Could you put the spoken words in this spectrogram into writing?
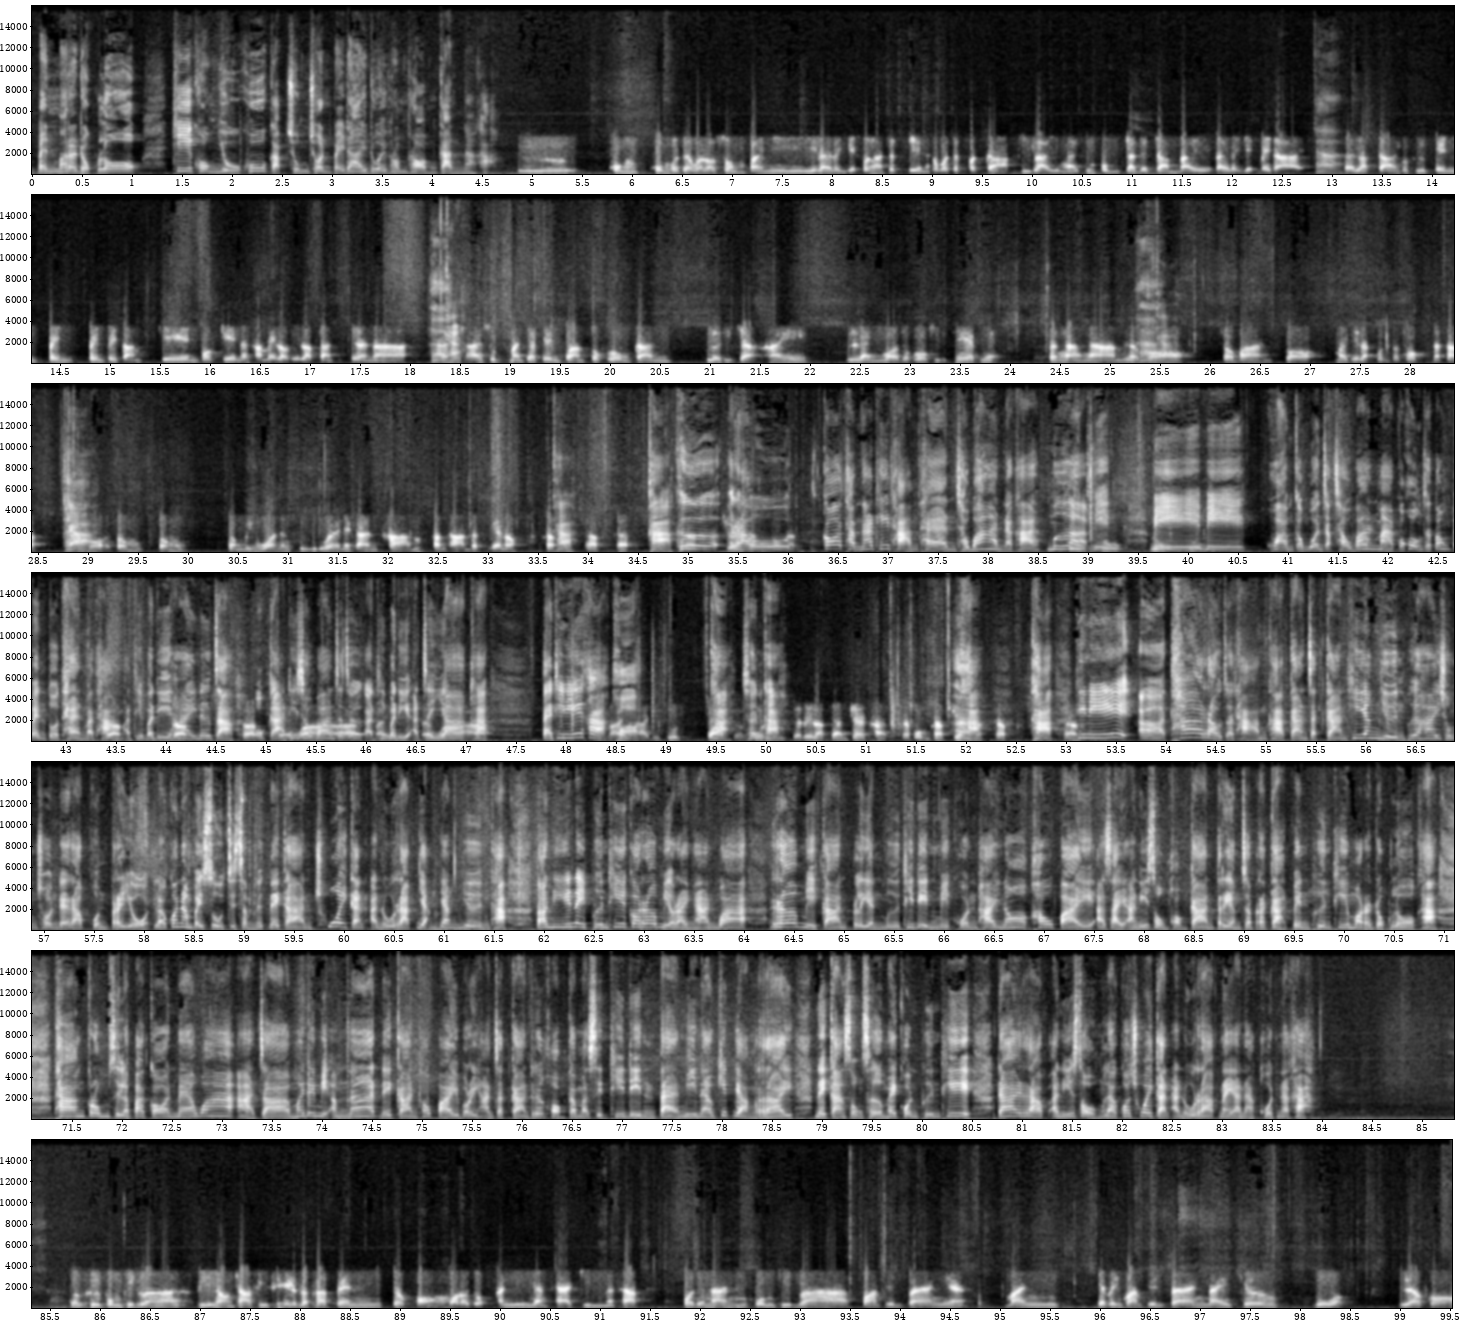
เป็นมรดกโลกที่คงอยู่คู่กับชุมชนไปได้ด้วยพร้อม ๆ กันนะคะคือ ผมผมก็จะว่าเราส่งไปมีรายละเอียดค่อนข้างชัดเจนนะครับว่าจะประกาศกี่ไร่ยังไง ซึ่งผมจะจะจำในรายละเอียดไม่ได้ ค่ะแต่หลักการก็คือเป็นเป็นเป็นไปตามเกณฑ์เพราะเกณฑ์นั้นทำให้เราได้รับการพิจารณา ค่ะ และในท้ายสุดมันจะเป็นความตกลงกัน เพื่อที่จะให้แหล่งมรดกโลกสีเทพเนี่ยสง่างามแล้วก็ค่ะชาวบ้านก็ไม่ได้รับผลกระทบนะครับ ค่ะ ก็ต้องต้องต้องวิงวอนหนังสือด้วยในการถามคำถามแบบเนี้ยเนาะ ครับค่ะครับครับค่ะ คือเชิญครับเราก็ทำหน้าที่ถามแทนชาวบ้านนะคะ เมื่อถูกมีถูกมีถูกมีความกังวลจากชาวบ้านมาก็คงจะต้องเป็นตัวแทนมาถามครับอธิบดีครับให้เนื่องจากครับโอกาสที่ชาวบ้านจะเจอกับอธิบดีอาจจะยากค่ะ แต่ว่าแต่ทีนี้ค่ะในขอท้ายที่สุดค่ะวามกังวลเชิญค่ะนี้จะได้รับการแก้ไขครับผมครับเชิญค่ะครับ ครับค่ะ ครับทีนี้เอ่อถ้าเราจะถามค่ะ การจัดการที่ยั่งยืนเพื่อให้ชุมชนได้รับผลประโยชน์ แล้วก็นำไปสู่จิตสำนึกในการช่วยกันอนุรักษ์อย่างยั่งยืนค่ะ ตอนนี้ในพื้นที่ก็เริ่มมีรายงานว่า เริ่มมีการเปลี่ยนมือที่ดินมีคนภายนอกเข้าไปอาศัยอานิสงส์ของการเตรียมจะประกาศเป็นพื้นที่มรดกโลกค่ะ ทางกรมศิลปากรแม้ว่าอาจจะไม่ได้มีอำนาจในการเข้าไปบริหารจัดการเรื่องของกรรมสิทธิ์ที่ดิน แต่มีแนวคิดอย่างไร ในการส่งเสริมให้คนพื้นที่ได้รับอานิสงส์แล้วก็ช่วยกันอนุรักษ์ในอนาคตนะคะก็คือผมคิดว่าพี่น้องชาวสีเทพนะครับ เป็นเจ้าของมรดกอันนี้อย่างแท้จริงนะครับ เพราะฉะนั้นผมคิดว่าความเปลี่ยนแปลงเนี่ย มันจะเป็นความเปลี่ยนแปลงในเชิงบวก แล้วก็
